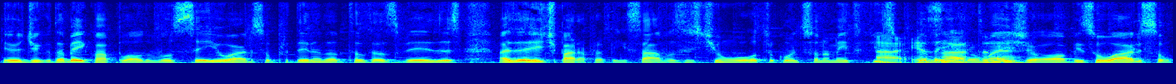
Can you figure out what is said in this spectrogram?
Eu digo também que eu aplaudo você e o Alisson por terem andado tantas vezes, mas a gente para pra pensar, vocês tinham outro condicionamento físico Ah, também, exato, eram mais né? jovens, o Alisson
